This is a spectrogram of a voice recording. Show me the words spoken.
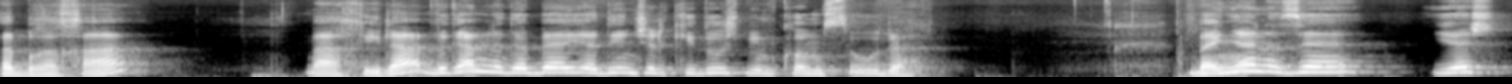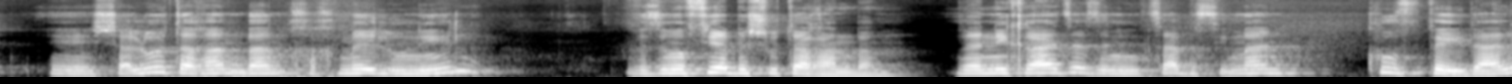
בברכה, באכילה, וגם לגבי הדין של קידוש במקום סעודה. בעניין הזה יש, אה, שאלו את הרמב"ם חכמי לוניל, וזה מופיע בשו"ת הרמב"ם. ואני אקרא את זה, זה נמצא בסימן קפ"ד.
